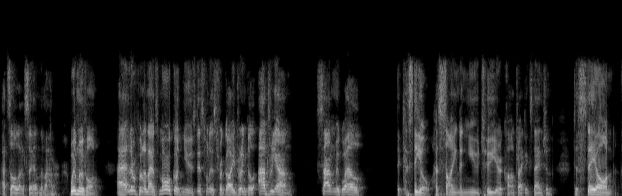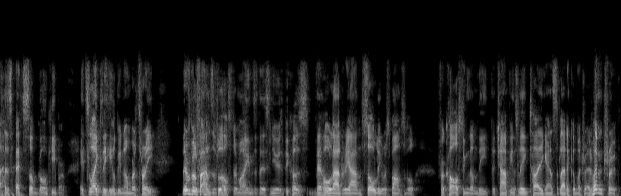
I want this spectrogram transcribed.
That's all I'll say on the matter. We'll move on. Uh, Liverpool announced more good news. This one is for Guy Drinkle. Adrian San Miguel de Castillo has signed a new two-year contract extension to stay on as a sub goalkeeper. It's likely he'll be number three. Liverpool fans have lost their minds at this news because they hold Adrian solely responsible for costing them the, the Champions League tie against Atletico Madrid. When in truth,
